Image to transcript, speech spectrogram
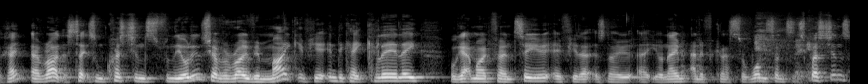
Okay, uh, right, let's take some questions from the audience. You have a roving mic. If you indicate clearly, we'll get a microphone to you if you let us know uh, your name. And if you can answer one sentence questions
